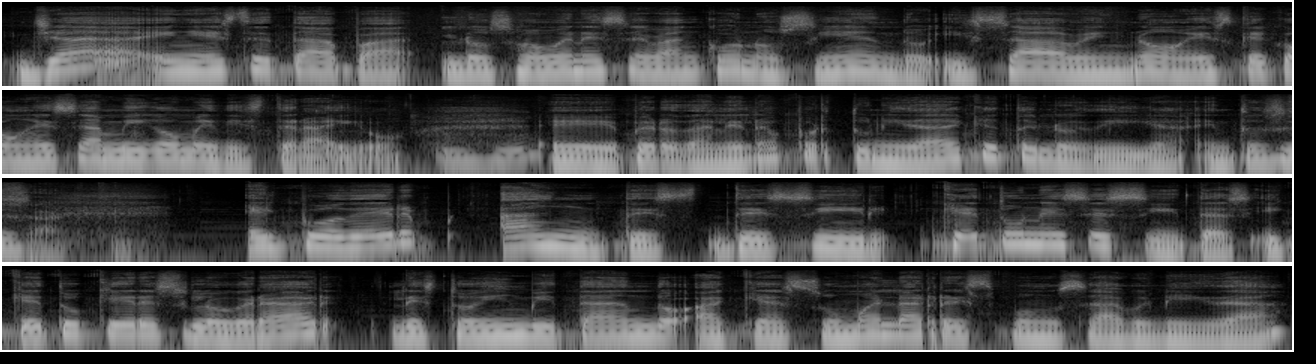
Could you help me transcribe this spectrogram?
Ya en esta etapa los jóvenes se van conociendo y saben, no, es que con ese amigo me distraigo. Eh, pero dale la oportunidad de que te lo diga. Entonces, Exacto. El poder antes decir qué tú necesitas y qué tú quieres lograr, le estoy invitando a que asuma la responsabilidad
